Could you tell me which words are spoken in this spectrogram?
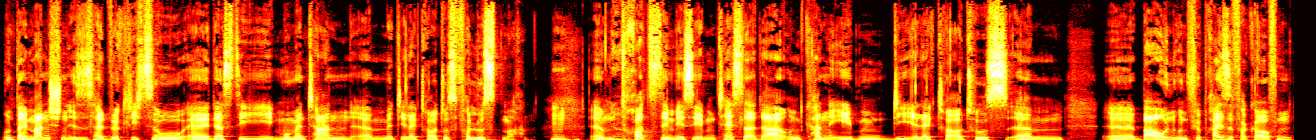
Und bei manchen ist es halt wirklich so, äh, dass die momentan äh, mit Elektroautos Verlust machen. Hm, ähm, ja. Trotzdem ist eben Tesla da und kann eben die Elektroautos ähm, äh, bauen und für Preise verkaufen,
